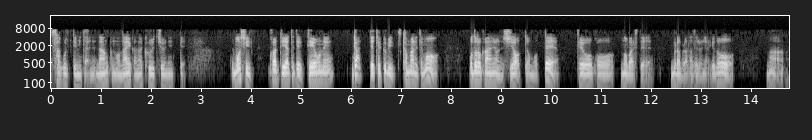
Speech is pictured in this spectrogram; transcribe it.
探ってみたいね。なんもないかな、空中にって。もし、こうやってやってて手をね、ガッて手首掴まれても、驚かんようにしようって思って、手をこう伸ばしてブラブラさせるんやけど、まあ、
